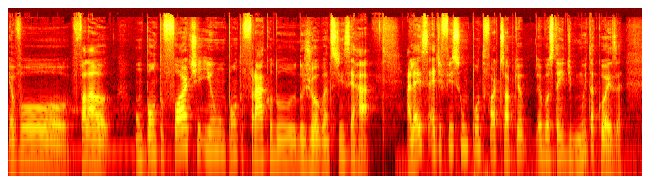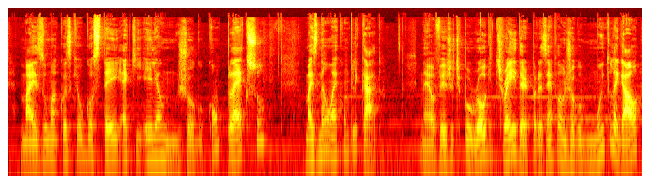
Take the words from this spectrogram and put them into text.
eu vou falar um ponto forte e um ponto fraco do, do jogo antes de encerrar. Aliás, é difícil um ponto forte só, porque eu, eu gostei de muita coisa. Mas uma coisa que eu gostei é que ele é um jogo complexo, mas não é complicado. Né? Eu vejo tipo Rogue Trader, por exemplo, é um jogo muito legal,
